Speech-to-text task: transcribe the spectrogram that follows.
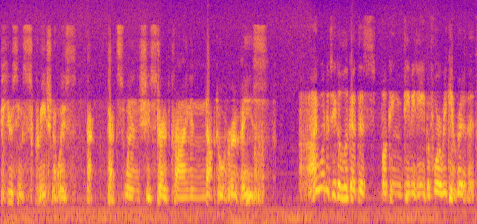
piercing screech noise, that, that's when she started crying and knocked over a vase. I want to take a look at this fucking DVD before we get rid of it.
